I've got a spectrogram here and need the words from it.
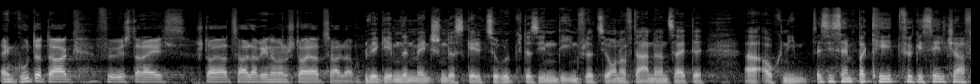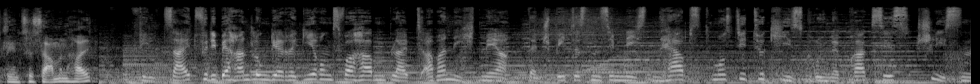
ein guter Tag für Österreichs Steuerzahlerinnen und Steuerzahler. Wir geben den Menschen das Geld zurück, das ihnen die Inflation auf der anderen Seite äh, auch nimmt. Es ist ein Paket für gesellschaftlichen Zusammenhalt. Viel Zeit für die Behandlung der Regierungsvorhaben bleibt aber nicht mehr, denn spätestens im nächsten Herbst muss die türkis-grüne Praxis schließen.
